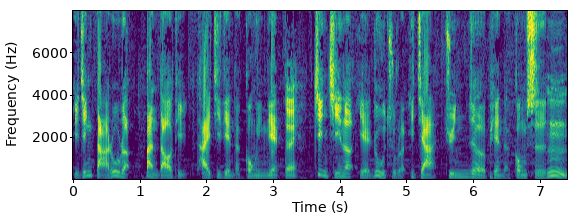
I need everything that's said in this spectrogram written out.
已经打入了半导体台积电的供应链。对，近期呢也入主了一家均热片的公司。嗯，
